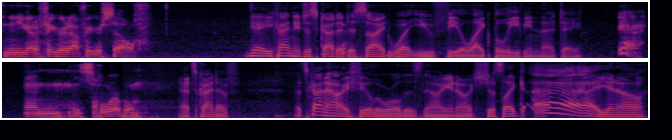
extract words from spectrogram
and then you gotta figure it out for yourself. Yeah, you kind of just got to decide what you feel like believing that day. Yeah, and it's horrible. That's kind of that's kind of how I feel the world is now, you know. It's just like ah, you know,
